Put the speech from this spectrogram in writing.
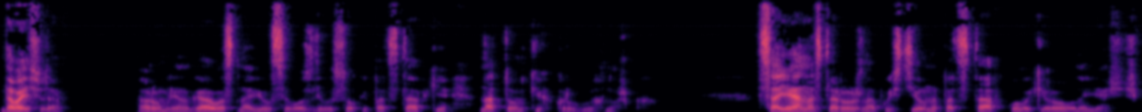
«Давай сюда!» Румлингау остановился возле высокой подставки на тонких круглых ножках. Саян осторожно опустил на подставку лакированный ящичек.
